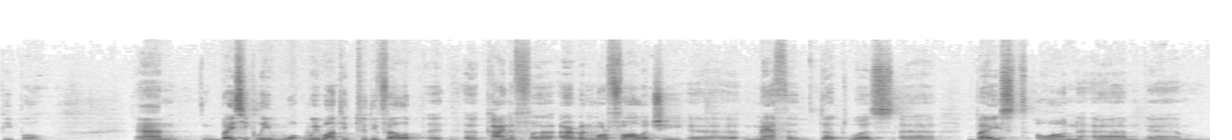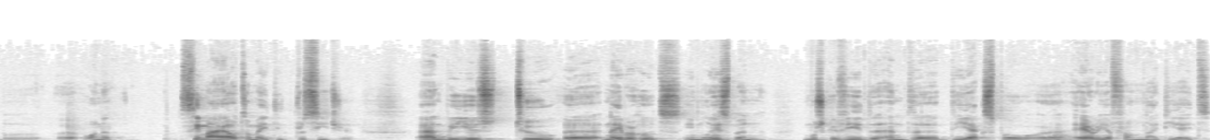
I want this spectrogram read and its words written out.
people. And basically, we wanted to develop a, a kind of uh, urban morphology uh, method that was uh, based on, um, um, uh, on a semi-automated procedure. And we used two uh, neighborhoods in Lisbon, Moscavide and uh, the Expo area from 98,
